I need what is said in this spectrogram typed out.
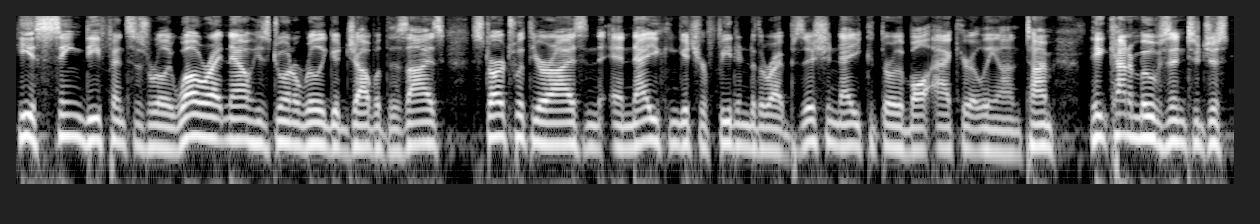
He is seeing defenses really well right now. He's doing a really good job with his eyes. Starts with your eyes, and, and now you can get your feet into the right position. Now you can throw the ball accurately on time. He kind of moves into just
